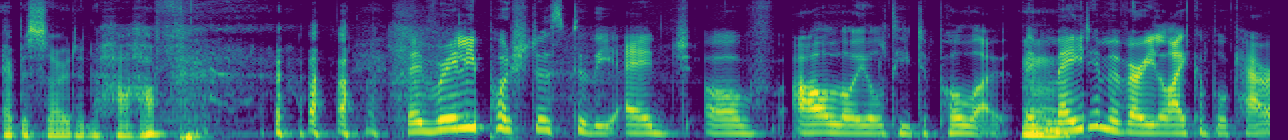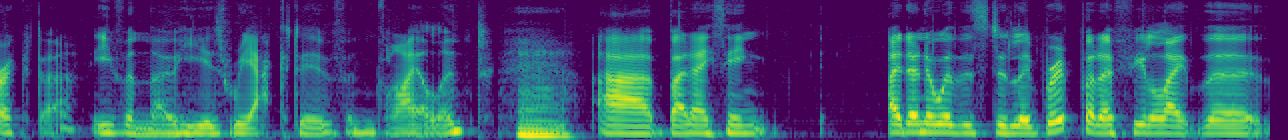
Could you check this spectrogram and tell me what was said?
episode and a half. They've really pushed us to the edge of our loyalty to Pullo. They've Mm. made him a very likable character, even though he is reactive and violent. Mm. Uh, but I think I don't know whether it's deliberate, but I feel like the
